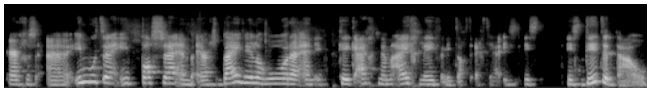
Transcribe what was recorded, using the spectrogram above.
ergens uh, in moeten inpassen en ergens bij willen horen. En ik keek eigenlijk naar mijn eigen leven en ik dacht echt, ja, is, is, is dit het nou?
